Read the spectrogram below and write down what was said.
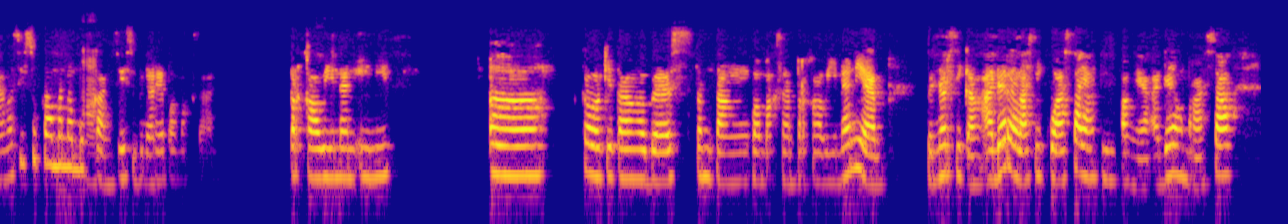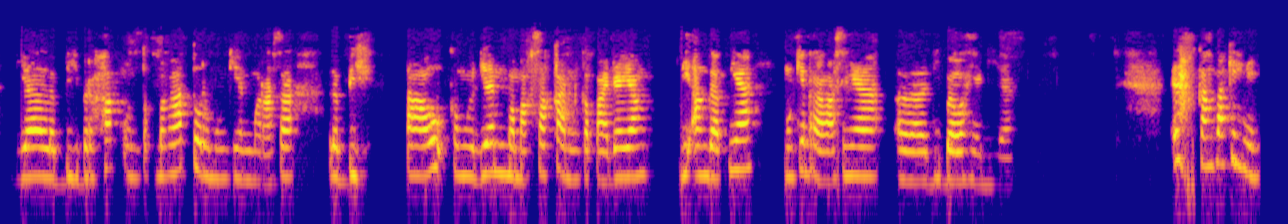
ya, masih suka menemukan ah. sih sebenarnya pemaksaan perkawinan ini. Uh, kalau kita ngebahas tentang pemaksaan perkawinan ya benar sih Kang, ada relasi kuasa yang timpang ya, ada yang merasa dia lebih berhak untuk mengatur mungkin merasa lebih tahu kemudian memaksakan kepada yang dianggapnya mungkin relasinya uh, di bawahnya dia. Eh, Kang Fakih nih,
